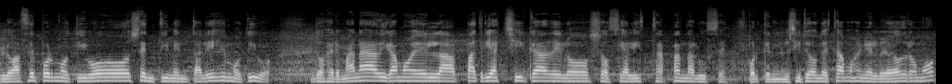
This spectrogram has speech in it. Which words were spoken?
lo hace por motivos sentimentales y emotivos. Dos hermanas, digamos, es la patria chica de los socialistas andaluces, porque en el sitio donde estamos, en el velódromo,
